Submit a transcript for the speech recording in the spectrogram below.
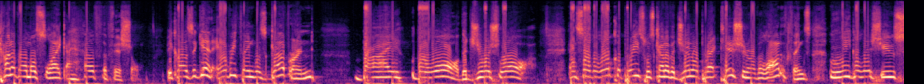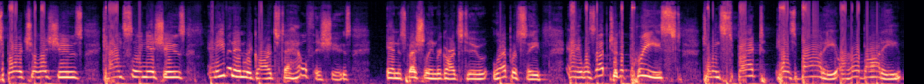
kind of almost like a health official because, again, everything was governed by the law, the Jewish law. And so the local priest was kind of a general practitioner of a lot of things legal issues, spiritual issues, counseling issues, and even in regards to health issues and especially in regards to leprosy. And it was up to the priest to inspect his body or her body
